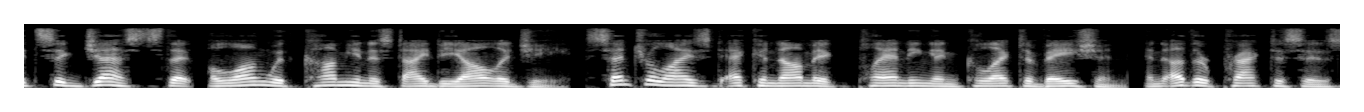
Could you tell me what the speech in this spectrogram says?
It suggests that, along with communist ideology, centralized economic planning and collectivation, and other practices,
